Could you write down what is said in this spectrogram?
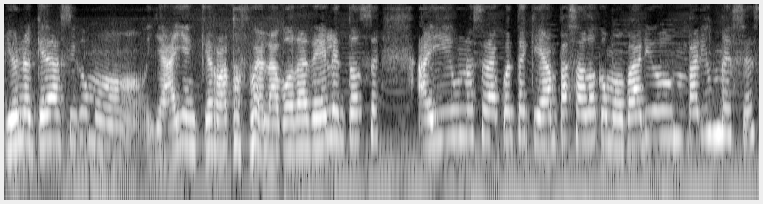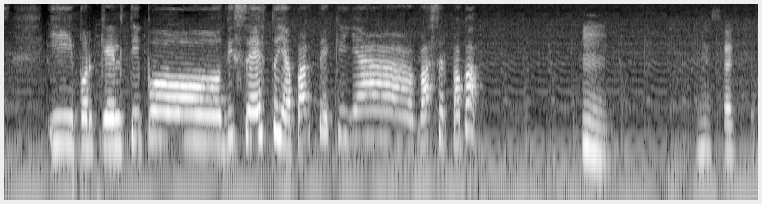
Y uno queda así como, "Ya, ¿y en qué rato fue a la boda de él?" Entonces, ahí uno se da cuenta que han pasado como varios varios meses y porque el tipo dice esto y aparte que ya va a ser papá. Mm. Exacto.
